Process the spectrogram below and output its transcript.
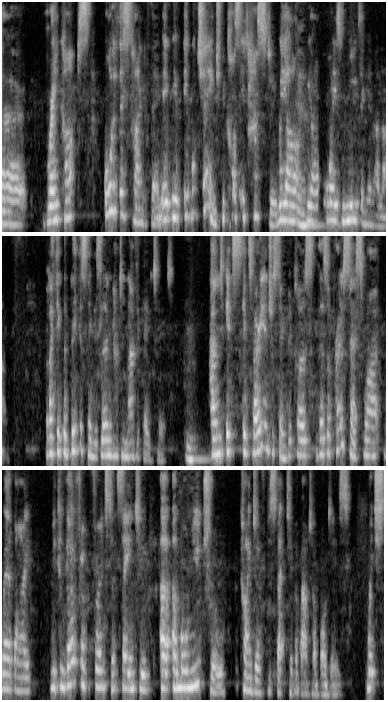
uh, breakups, all of this kind of thing it, it, it, will change because it has to we are yeah. we are always moving in our life but i think the biggest thing is learning how to navigate it mm. and it's it's very interesting because there's a process where, whereby we can go from, for instance, say into a, a more neutral kind of perspective about our bodies, which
